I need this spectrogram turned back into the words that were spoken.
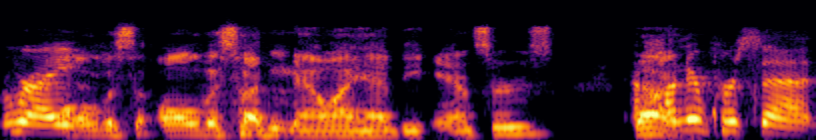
Right. All of a all of a sudden now I had the answers. But 100%.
